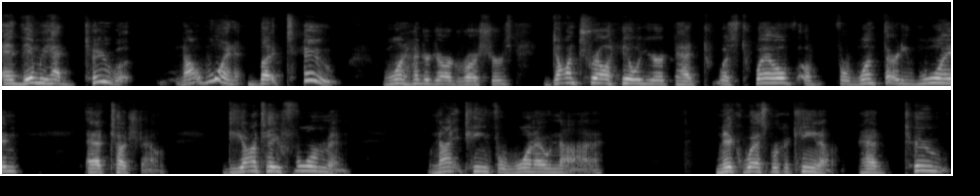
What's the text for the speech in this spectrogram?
And then we had two, not one, but two 100 yard rushers. Dontrell Hilliard had was 12 of, for 131 and a touchdown. D'Onta Foreman, 19 for 109. Nick Westbrook-Ikhine had two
